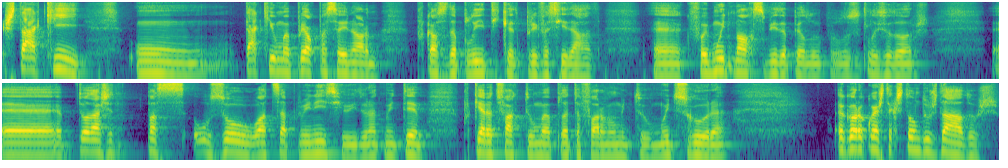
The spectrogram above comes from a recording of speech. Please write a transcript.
está aqui um, está aqui uma preocupação enorme por causa da política de privacidade uh, que foi muito mal recebida pelo, pelos utilizadores. Toda a gente usou o WhatsApp no início e durante muito tempo, porque era de facto uma plataforma muito, muito segura. Agora, com esta questão dos dados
